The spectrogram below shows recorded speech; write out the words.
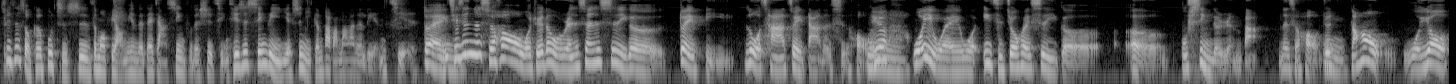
所以这首歌不只是这么表面的在讲幸福的事情，其实心里也是你跟爸爸妈妈的连接。对，其实那时候我觉得我人生是一个对比。落差最大的时候，因为我以为我一直就会是一个呃不幸的人吧，那时候就，嗯然后我又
